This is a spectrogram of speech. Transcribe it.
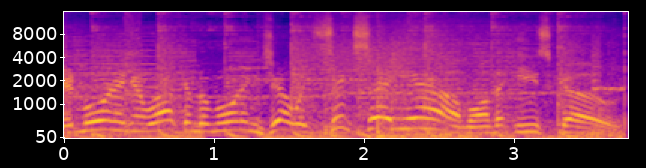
Good morning and welcome to Morning Joe at 6 a.m. on the East Coast.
